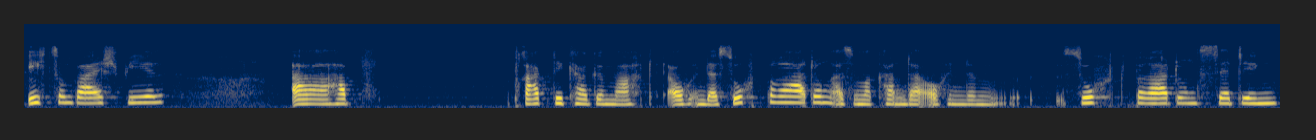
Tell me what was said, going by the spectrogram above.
ich zum Beispiel äh, habe Praktika gemacht, auch in der Suchtberatung. Also man kann da auch in dem Suchtberatungssetting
